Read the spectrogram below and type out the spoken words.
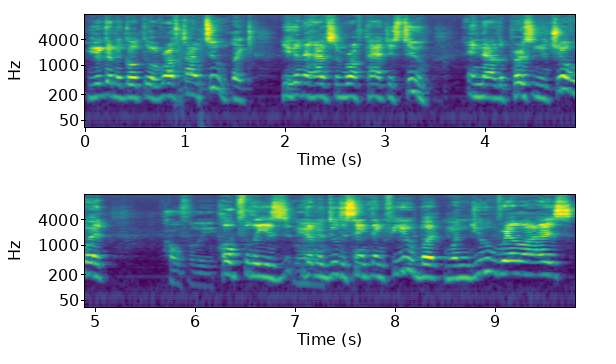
you're gonna go through a rough time too. Like you're gonna have some rough patches too. And now the person that you're with Hopefully. hopefully is Yeah. gonna do the same thing for you. But when you realize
